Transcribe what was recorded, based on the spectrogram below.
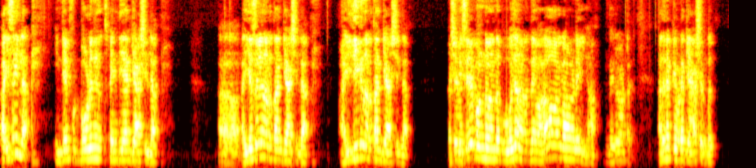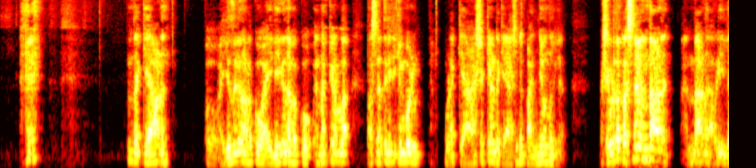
പൈസ ഇല്ല. ഇന്ത്യൻ ഫുട്ബോളിന് സ്പെൻഡ് ചെയ്യാൻ ക്യാഷ് ഇല്ല. ഐ എസ് എൽ നടത്താൻ ക്യാഷ് ഇല്ല. ഐ ലീഗ് നടത്താൻ ക്യാഷ് ഇല്ല. പക്ഷെ മെസ്സിയെ കൊണ്ടുവന്ന പൂജ നടത്തേ ആ കാളി ആ എന്തേലും അതിനൊക്കെ ഇവിടെ ക്യാഷ് ഉണ്ട്. എന്തൊക്കെയാണ്? ഓ ഐ എസ് എൽ നടക്കുവോ? ഐ ലീഗ് നടക്കുവോ? എന്നൊക്കെയുള്ള പ്രശ്നത്തിലിരിക്കുമ്പോഴും ഇവിടെ ക്യാഷ് ഒക്കെ ഉണ്ട്. ക്യാഷിന് പഞ്ഞൊന്നുമില്ല. പക്ഷെ ഇവിടുത്തെ പ്രശ്നം എന്താണ്? എന്താണ്? അറിയില്ല.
